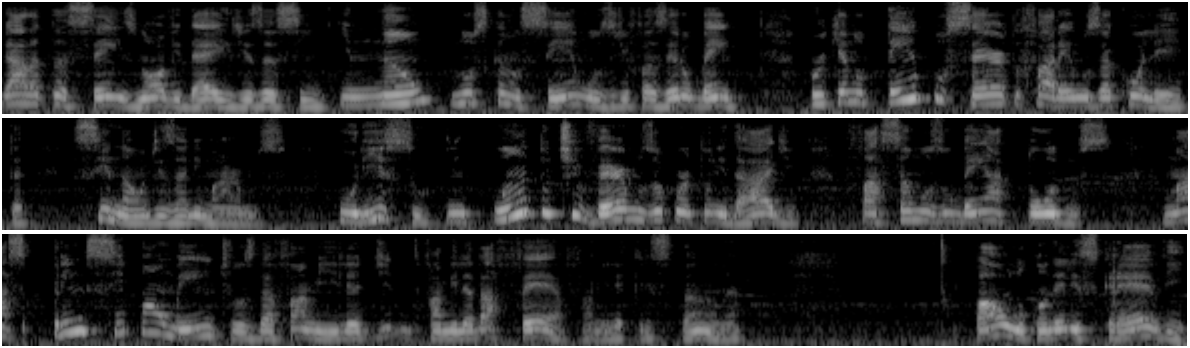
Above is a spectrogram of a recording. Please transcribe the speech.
Gálatas 6, 9 e 10 diz assim: E não nos cansemos de fazer o bem, porque no tempo certo faremos a colheita, se não desanimarmos. Por isso, enquanto tivermos oportunidade, façamos o bem a todos, mas principalmente os da família, de, família da fé, família cristã. Né? Paulo, quando ele escreve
